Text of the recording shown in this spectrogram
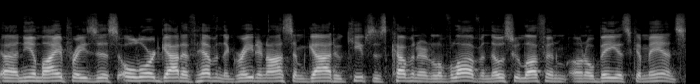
uh, Nehemiah prays this, O Lord God of heaven, the great and awesome God who keeps his covenant of love and those who love him and obey his commands.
